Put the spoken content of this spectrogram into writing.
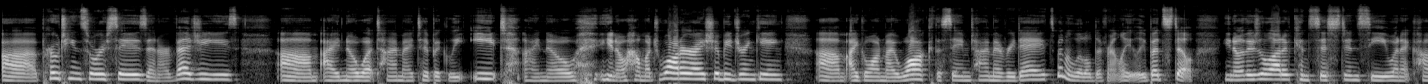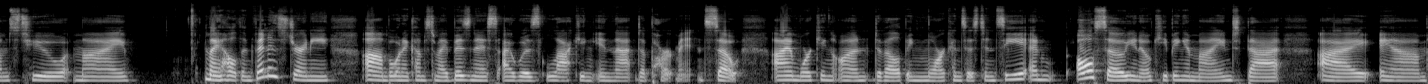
uh, protein sources and our veggies. Um, I know what time I typically eat. I know, you know, how much water I should be drinking. Um, I go on my walk the same time every day. It's been a little different lately, but still, you know, there's a lot of consistency when it comes to my my health and fitness journey. Um, but when it comes to my business, I was lacking in that department. So I'm working on developing more consistency and also, you know, keeping in mind that I am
